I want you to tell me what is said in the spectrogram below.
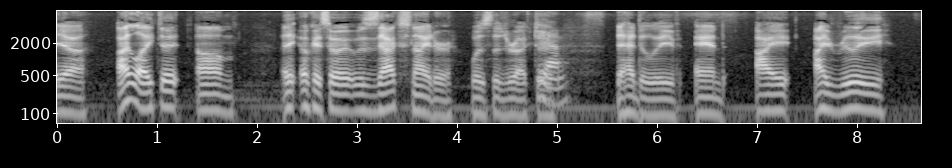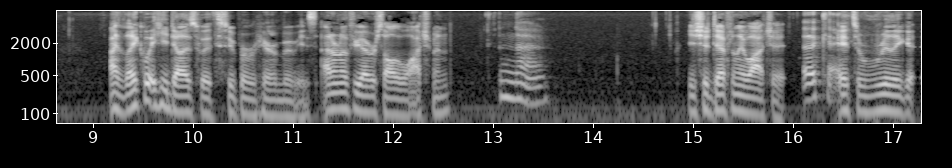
yeah. I liked it. Um. I, okay, so it was Zack Snyder was the director. yeah They had to leave, and I I really I like what he does with superhero movies. I don't know if you ever saw The Watchmen. no You should definitely watch it. okay It's really good.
